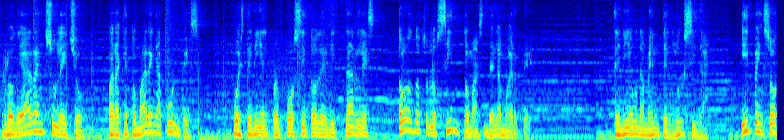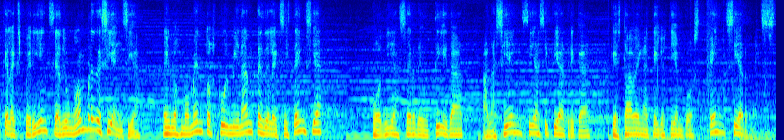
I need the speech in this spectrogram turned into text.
rodearan su lecho para que tomaran apuntes, pues tenía el propósito de dictarles todos los síntomas de la muerte. Tenía una mente lúcida y pensó que la experiencia de un hombre de ciencia en los momentos culminantes de la existencia podía ser de utilidad a la ciencia psiquiátrica que estaba en aquellos tiempos en ciernes.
